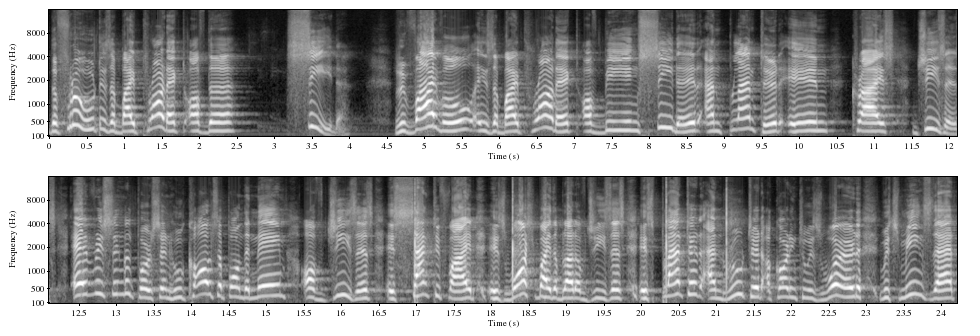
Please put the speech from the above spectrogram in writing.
The fruit is a byproduct of the seed. Revival is a byproduct of being seeded and planted in Christ Jesus. Every single person who calls upon the name of Jesus is sanctified, is washed by the blood of Jesus, is planted and rooted according to his word, which means that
